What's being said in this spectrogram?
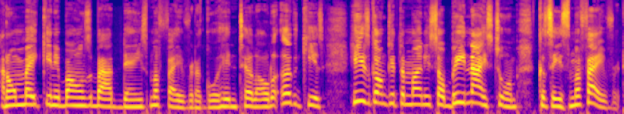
I don't make any bones about. Daniel's my favorite. I go ahead and tell all the other kids he's gonna get the money, so be nice to him because he's my favorite.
